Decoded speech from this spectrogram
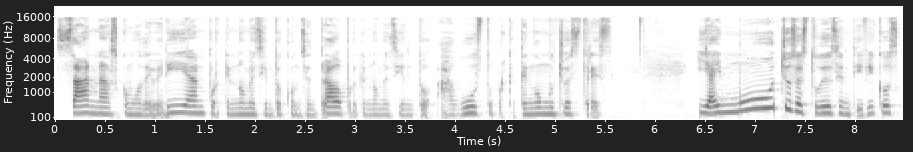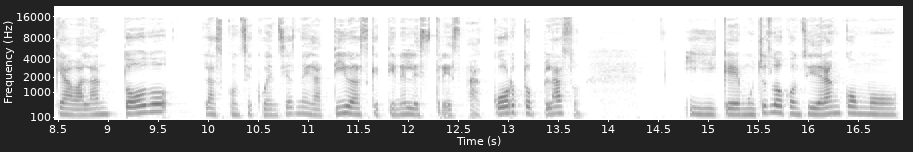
sanas como deberían porque no me siento concentrado, porque no me siento a gusto, porque tengo mucho estrés. Y hay muchos estudios científicos que avalan todo las consecuencias negativas que tiene el estrés a corto plazo y que muchos lo consideran como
